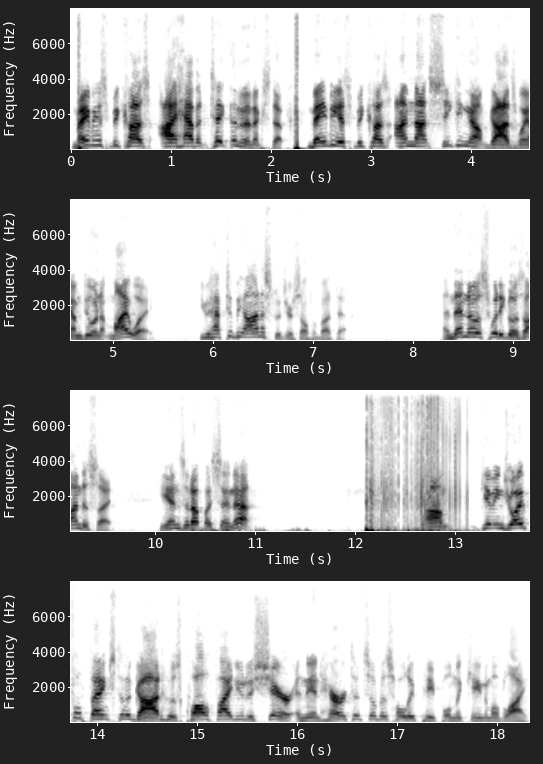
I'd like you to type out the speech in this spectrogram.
Maybe it's because I haven't taken the next step. Maybe it's because I'm not seeking out God's way, I'm doing it my way. You have to be honest with yourself about that. And then notice what he goes on to say. He ends it up by saying that. Um, giving joyful thanks to the God who has qualified you to share in the inheritance of his holy people in the kingdom of light.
